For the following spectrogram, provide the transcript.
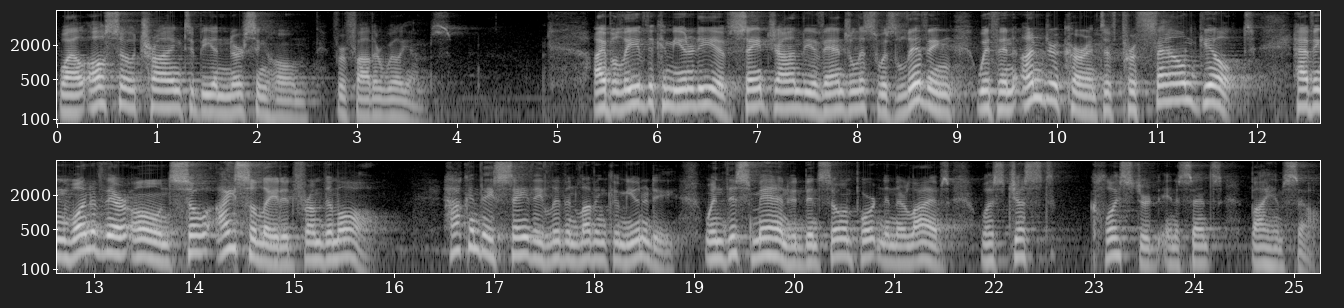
while also trying to be a nursing home for Father Williams. I believe the community of St. John the Evangelist was living with an undercurrent of profound guilt, having one of their own so isolated from them all. How can they say they live in loving community when this man who had been so important in their lives was just cloistered, in a sense, by himself?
